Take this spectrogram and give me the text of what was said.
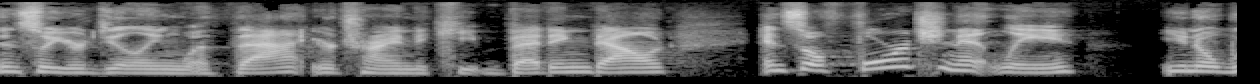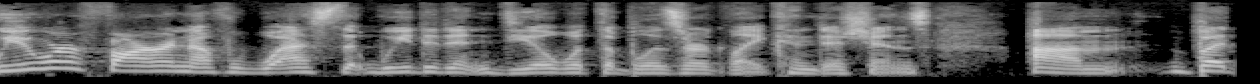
And so you're dealing with that. You're trying to keep bedding down. And so fortunately, you know, we were far enough west that we didn't deal with the blizzard like conditions. Um, but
